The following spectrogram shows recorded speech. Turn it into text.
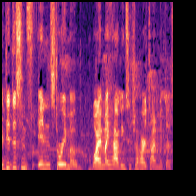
I did this in in story mode. Why am I having such a hard time with this?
